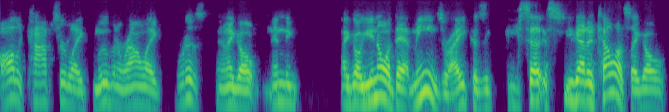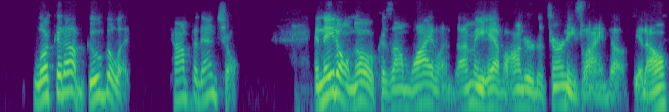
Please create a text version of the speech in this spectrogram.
all the cops are like moving around, like, "What is?" And I go, and the, I go, "You know what that means, right?" Because he, he says, "You got to tell us." I go, "Look it up. Google it. Confidential." and they don't know because I'm Wyland. I may have a hundred attorneys lined up, you know.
